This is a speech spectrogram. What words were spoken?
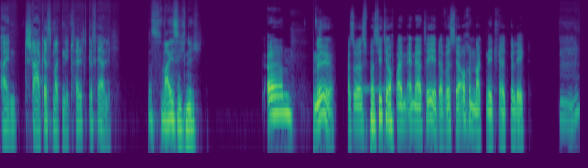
ein starkes Magnetfeld gefährlich? Das weiß ich nicht. Ähm, nö. Also das passiert ja auch beim MRT. Da wirst du ja auch im Magnetfeld gelegt. Mhm.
